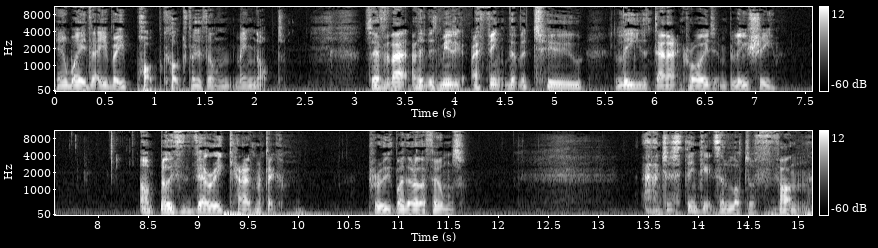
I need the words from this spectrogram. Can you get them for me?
in a way that a very pop culture film may not. So for that, I think there's music. I think that the two leads, Dan Aykroyd and Belushi, are both very charismatic, proved by their other films. And I just think it's a lot of fun.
